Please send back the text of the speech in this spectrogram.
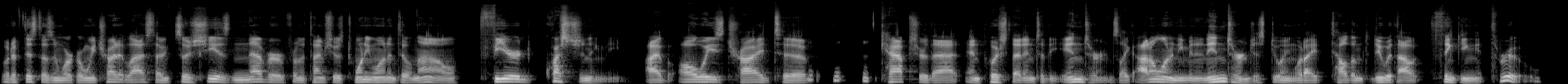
what if this doesn't work? Or we tried it last time. So she has never, from the time she was 21 until now, feared questioning me. I've always tried to capture that and push that into the interns. Like, I don't want even an intern just doing what I tell them to do without thinking it through.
